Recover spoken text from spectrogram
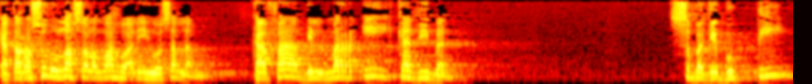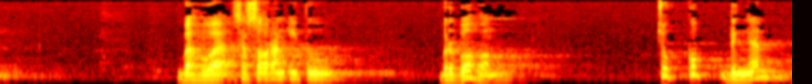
Kata Rasulullah Shallallahu Alaihi Wasallam, kafa bil mar'i kadiban. Sebagai bukti bahwa seseorang itu berbohong, cukup dengan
